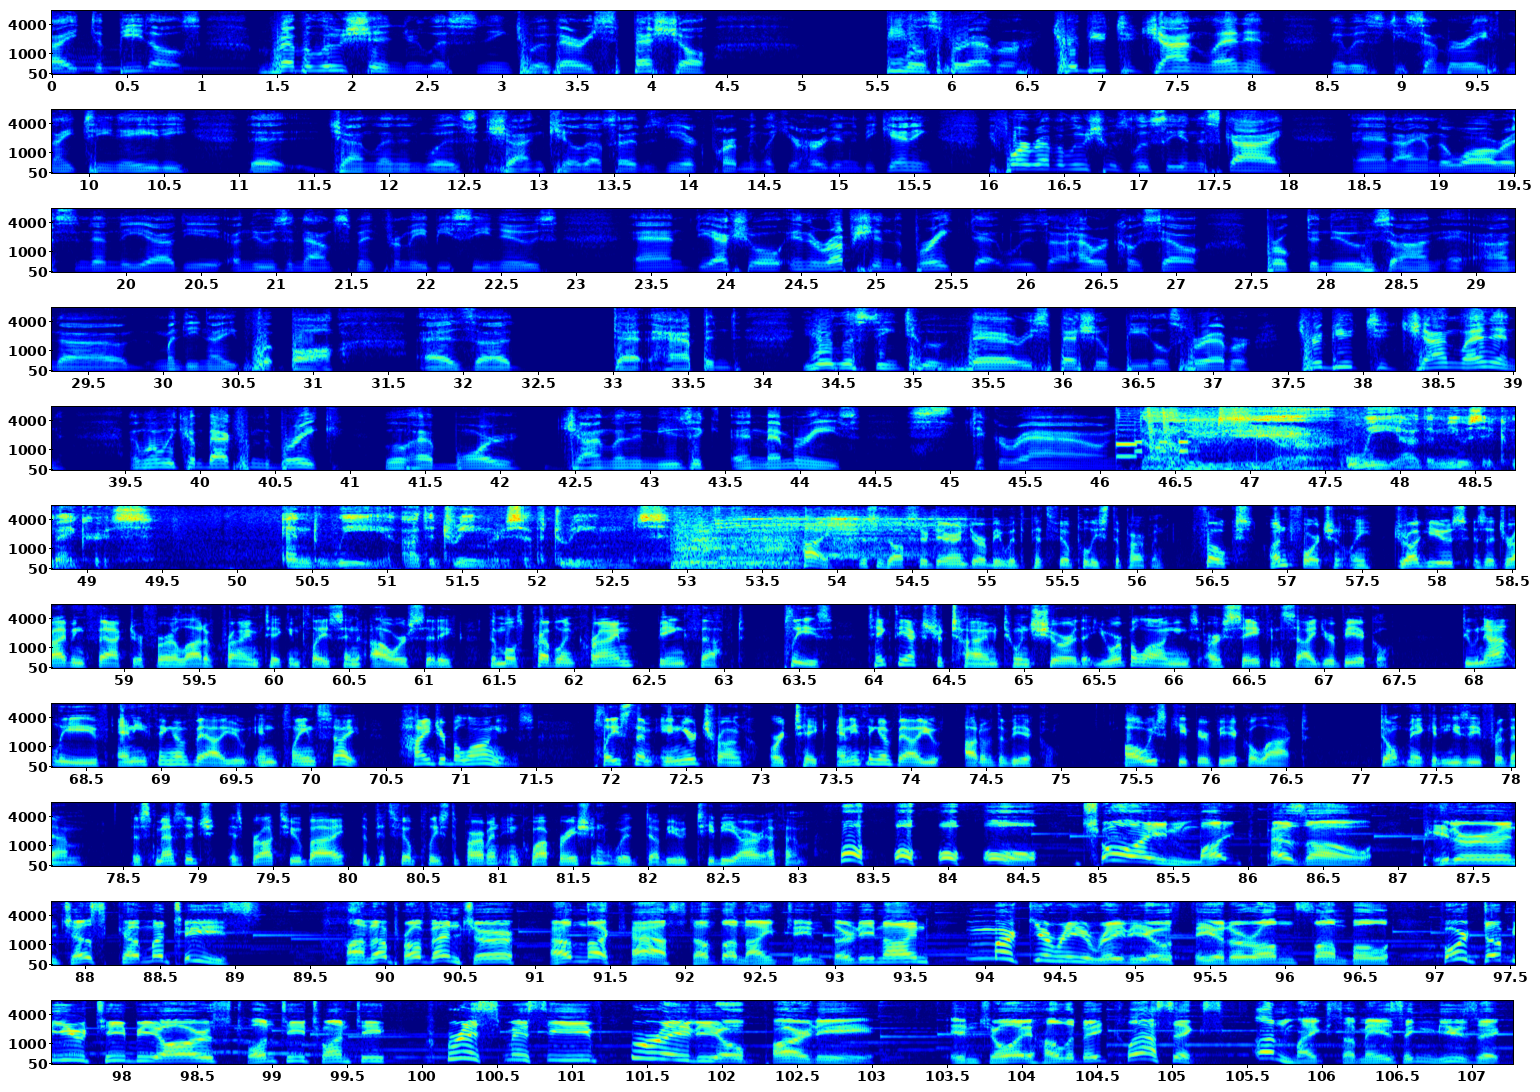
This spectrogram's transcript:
Right. The Beatles Revolution. You're listening to a very special Beatles Forever tribute to John Lennon. It was December 8th, 1980, that John Lennon was shot and killed outside of his New York apartment, like you heard in the beginning. Before Revolution was Lucy in the Sky, and I Am the Walrus, and then the, uh, the a news announcement from ABC News. And the actual interruption, the break that was uh, Howard Cosell broke the news on on uh, Monday Night Football as uh, that happened. You're listening to a very special Beatles Forever tribute to John Lennon. And when we come back from the break, we'll have more John Lennon music and memories. Stick around. We are the music makers, and we are the dreamers of dreams. Hi, this is Officer Darren Derby with the Pittsfield Police Department. Folks, unfortunately, drug use is a driving factor for a lot of crime taking place in our city. The most prevalent crime being theft. Please take the extra time to ensure that your belongings are safe inside your vehicle. Do not leave anything of value in plain sight. Hide your belongings. Place them in your trunk or take anything of value out of the vehicle. Always keep your vehicle locked. Don't make it easy for them. This message is brought to you by the Pittsfield Police Department in cooperation with WTBR FM. Ho, ho, ho, ho! Join Mike Pezzo, Peter and Jessica Matisse, Hannah Provencher, and the cast of the 1939 Mercury Radio Theater Ensemble for WTBR's 2020 Christmas Eve Radio Party. Enjoy holiday classics on Mike's amazing music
